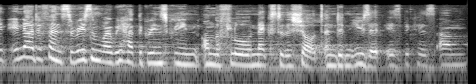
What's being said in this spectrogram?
In, in our defense, the reason why we had the green screen on the floor next to the shot and didn't use it is because um,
